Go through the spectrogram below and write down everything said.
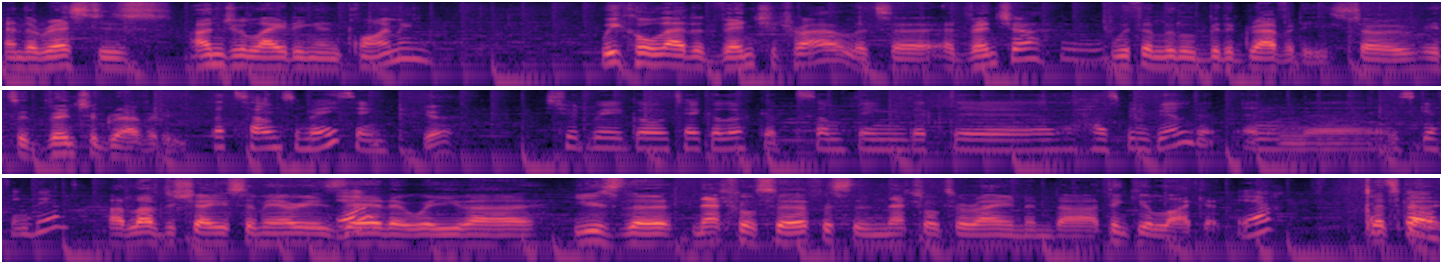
and the rest is undulating and climbing. We call that adventure trail. It's an adventure with a little bit of gravity. So it's adventure gravity. That sounds amazing. Yeah. Should we go take a look at something that uh, has been built and uh, is getting built? I'd love to show you some areas Yeah. there that we uh, use the natural surface and natural terrain, and uh, I think you'll like it. Yeah. Let's, go.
